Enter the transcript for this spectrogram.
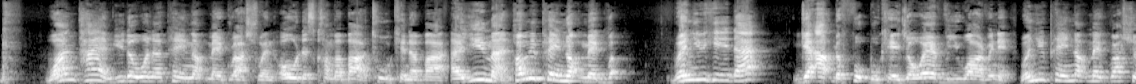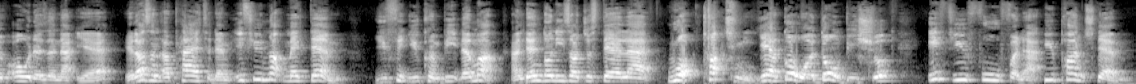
One time you don't want to play Nutmeg Rush when olders come about talking about, are you man, how we play Nutmeg Rush? When you hear that, get out the football cage or wherever you are in it. When you play nutmeg rush of olders and that, yeah, it doesn't apply to them. If you nutmeg them, you think you can beat them up. And then Donnies are just there like, what, touch me? Yeah, go on, don't be shook. If you fall for that, you punch them.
